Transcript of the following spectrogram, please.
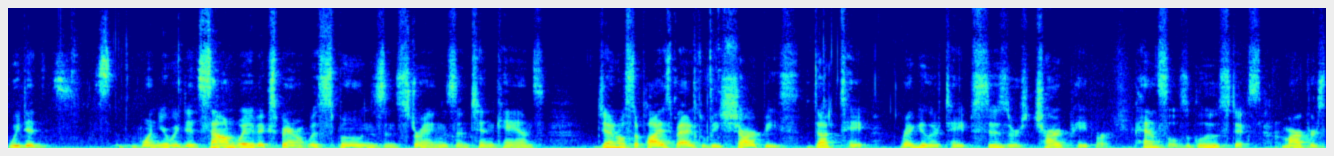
we did one year. We did sound wave experiment with spoons and strings and tin cans. General supplies bags would be sharpies, duct tape, regular tape, scissors, chart paper, pencils, glue sticks, markers.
